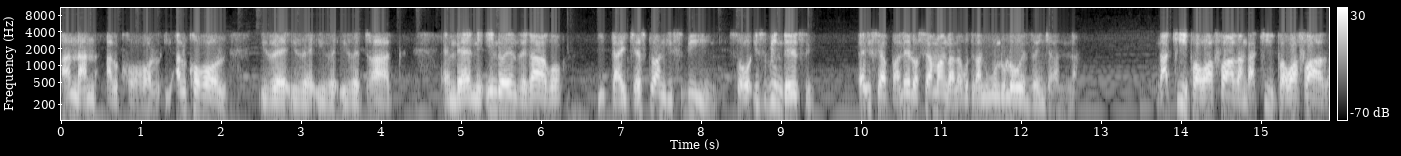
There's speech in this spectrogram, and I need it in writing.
anan-alcohol i-alcohol is a, is, a, is, a, is a drug. And then into eyenzekako idigestwa ngesibindi. So isibindi esi eyi siyabhalelwa siyamangala ukuthi kanti umuntu lo wenze njani na? Ngakhipha wafaka ngakhipha wafaka.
